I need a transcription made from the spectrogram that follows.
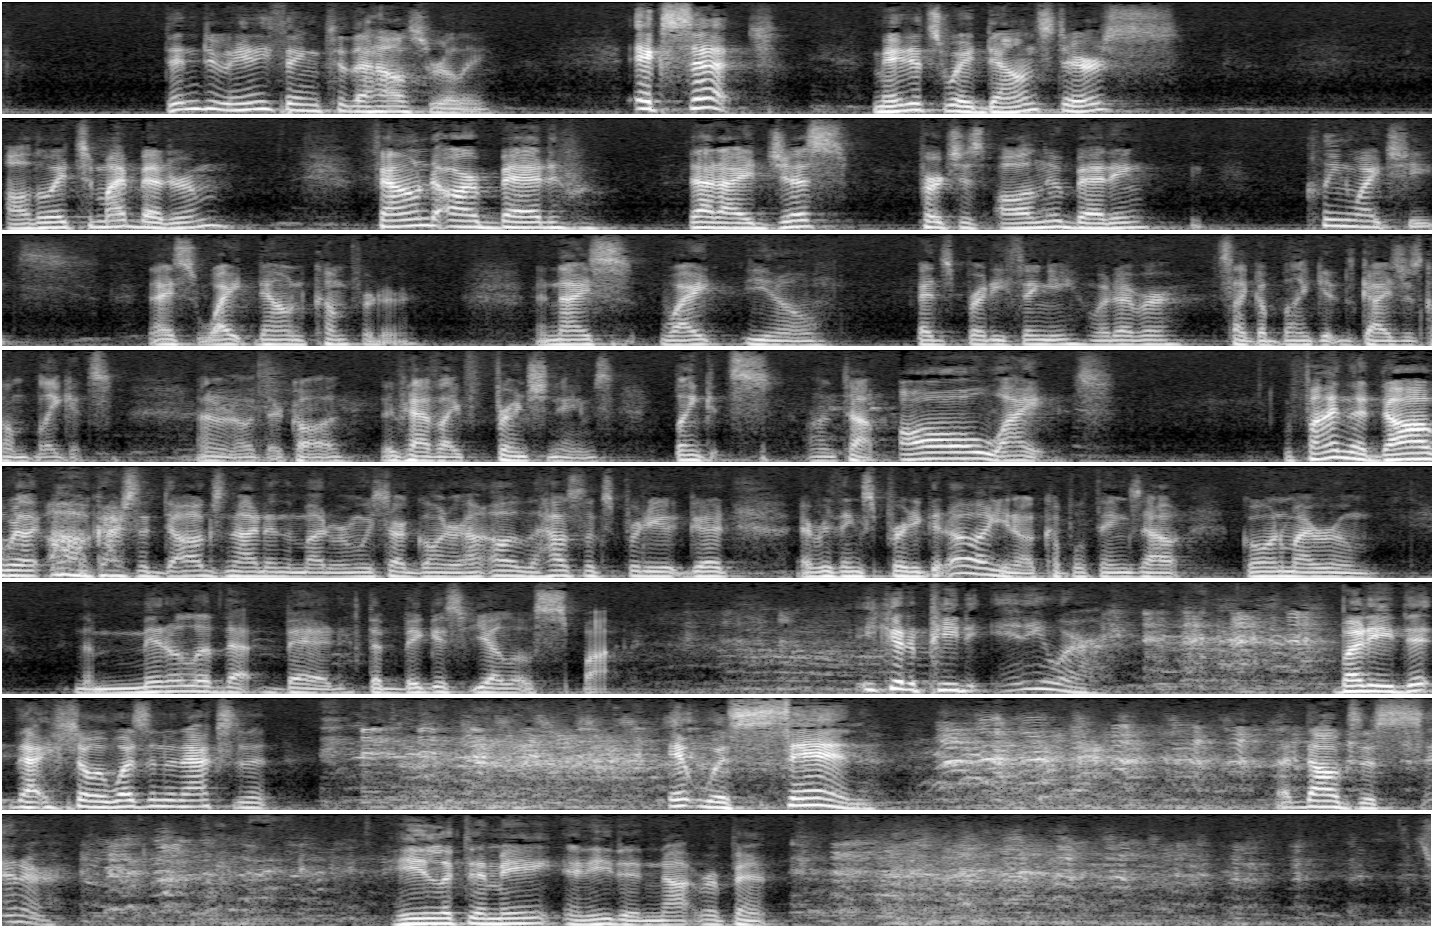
Didn't do anything to the house really, except made its way downstairs, all the way to my bedroom, found our bed that I just purchased, all new bedding, clean white sheets, nice white down comforter, a nice white, you know, bedspready thingy, whatever. It's like a blanket. These guys just call them blankets. I don't know what they're called. They have like French names. Blankets on top, all white. We find the dog. We're like, oh gosh, the dog's not in the mudroom. We start going around. Oh, the house looks pretty good. Everything's pretty good. Oh, you know, a couple things out. Go into my room. In the middle of that bed, the biggest yellow spot. He could have peed anywhere. But he did that, so it wasn't an accident. It was sin. That dog's a sinner. He looked at me and he did not repent.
